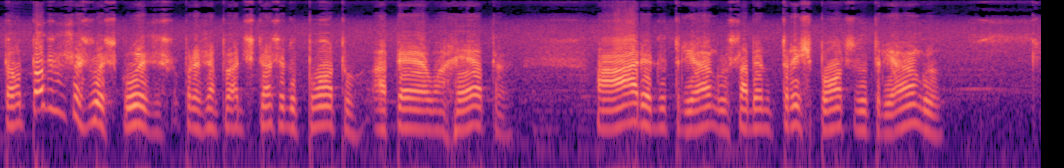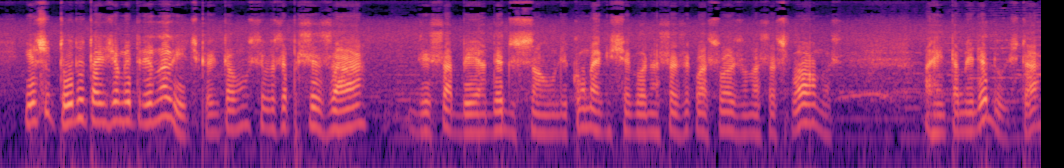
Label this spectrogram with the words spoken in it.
Então todas essas duas coisas, por exemplo, a distância do ponto até uma reta, a área do triângulo, sabendo três pontos do triângulo, isso tudo está em geometria analítica. Então se você precisar de saber a dedução de como é que chegou nessas equações ou nessas formas, a gente também deduz, tá?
